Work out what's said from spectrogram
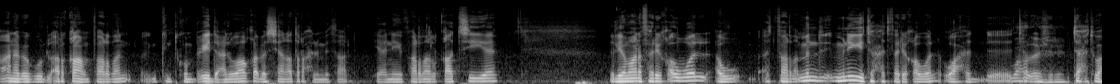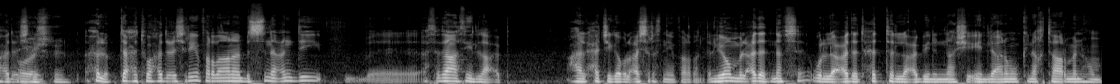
أنا بقول الارقام فرضا يمكن تكون بعيدة عن الواقع بس يعني أطرح المثال يعني فرضا القادسية اليوم أنا فريق أول أو فرضا من من يجي تحت فريق أول؟ واحد آه، 21 تحت أو 21 20 حلو. تحت 21 فرضا أنا بالسنة عندي آه، 30 لاعب. هالحكي قبل 10 سنين فرضا. اليوم العدد نفسه ولا عدد حتى اللاعبين الناشئين اللي أنا ممكن أختار منهم؟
